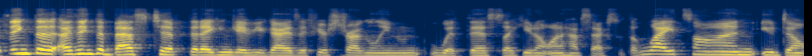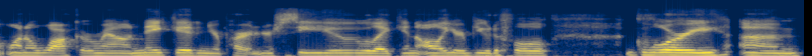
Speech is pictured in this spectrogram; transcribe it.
I think that I think the best tip that I can give you guys if you're struggling with this, like you don't want to have sex with the lights on, you don't want to walk around naked and your partner see you like in all your beautiful glory. Um,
